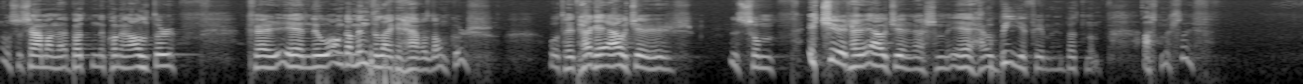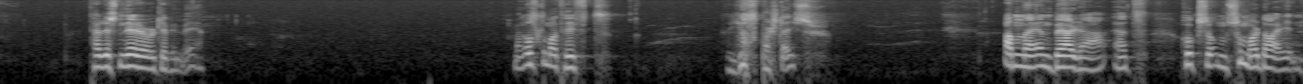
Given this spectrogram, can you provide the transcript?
Og så ser man at bøttene kom i en alder hver er nå unga myndelæge her og langer og det her er avgjører som ikke er det avgjørende som er her og bygge for mine bøttene alt mitt liv. Det resonerer ordentlig vi med. Men ultimativt hjelper hjelpersleis. Anna enn bæra at hugsa om sommerdagen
